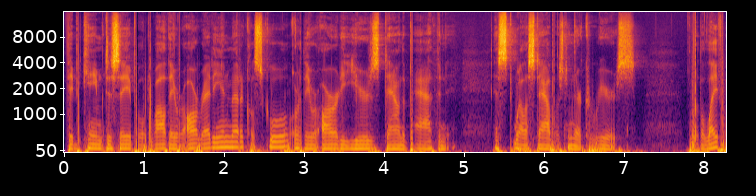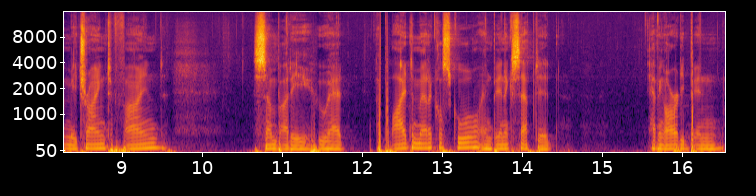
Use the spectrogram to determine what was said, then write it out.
they became disabled while they were already in medical school or they were already years down the path and well established in their careers. For the life of me, trying to find somebody who had applied to medical school and been accepted, having already been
